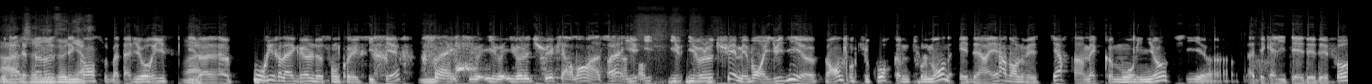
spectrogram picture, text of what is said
Ah, t'as cette fameuse séquence où bah, t'as Lloris qui Ouais. va euh, pourrir la gueule de son coéquipier ouais, il, veut, il le tuer clairement. Voilà, son il, veut le tuer, mais bon, il lui dit, euh, par contre, faut que tu cours comme tout le monde. Et derrière, dans le vestiaire, t'as un mec comme Mourinho qui euh, a des qualités et des défauts,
